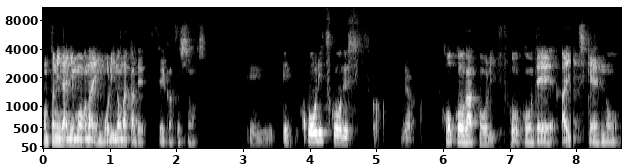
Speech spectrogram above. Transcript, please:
本当に何もない森の中で生活してました。えー、え、公立校ですか？じゃあ。高校が公立高校で、愛知県の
